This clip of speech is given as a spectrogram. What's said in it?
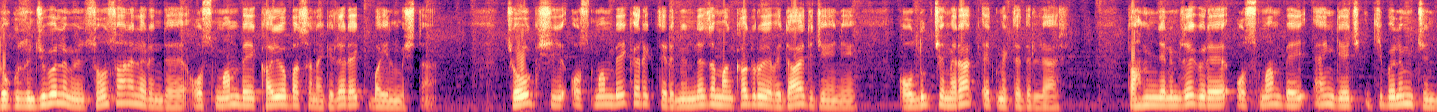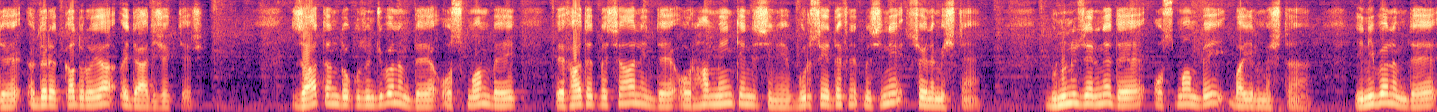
9. bölümün son sahnelerinde Osman Bey kay obasına gelerek bayılmıştı. Çoğu kişi Osman Bey karakterinin ne zaman kadroya veda edeceğini oldukça merak etmektedirler. Tahminlerimize göre Osman Bey en geç 2 bölüm içinde öderek kadroya veda edecektir. Zaten 9. bölümde Osman Bey vefat etmesi halinde Orhan Bey'in kendisini Bursa'ya defnetmesini söylemişti. Bunun üzerine de Osman Bey bayılmıştı. Yeni bölümde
